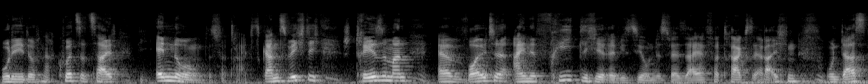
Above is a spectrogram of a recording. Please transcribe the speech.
wurde jedoch nach kurzer Zeit die Änderung des Vertrags. Ganz wichtig, Stresemann er wollte eine friedliche Revision des Versailler Vertrags erreichen und das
